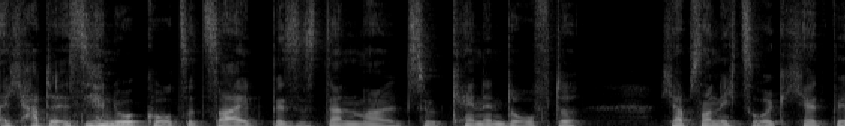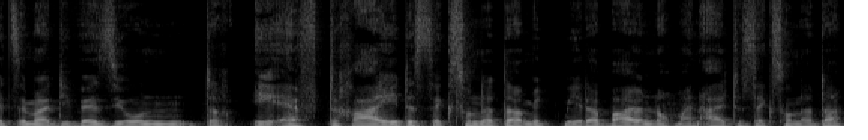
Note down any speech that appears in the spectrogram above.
ich hatte es ja nur kurze Zeit, bis es dann mal zu kennen durfte. Ich habe es noch nicht zurück. Ich hätte jetzt immer die Version EF3 des 600er mit mir dabei und noch mein altes 600er.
